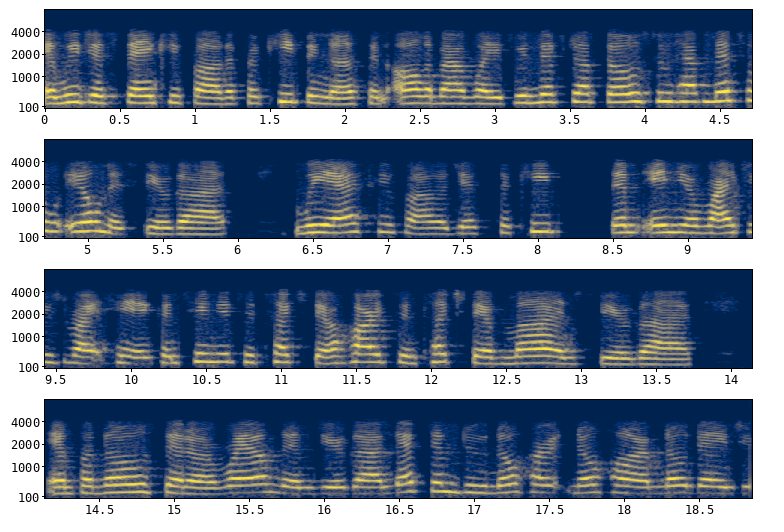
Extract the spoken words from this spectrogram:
And we just thank you, Father, for keeping us in all of our ways. We lift up those who have mental illness, dear God. We ask you, Father, just to keep them in your righteous right hand. Continue to touch their hearts and touch their minds, dear God. And for those that are around them, dear God, let them do no hurt, no harm, no danger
